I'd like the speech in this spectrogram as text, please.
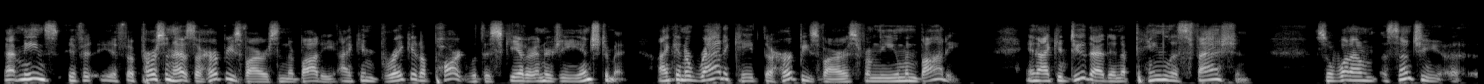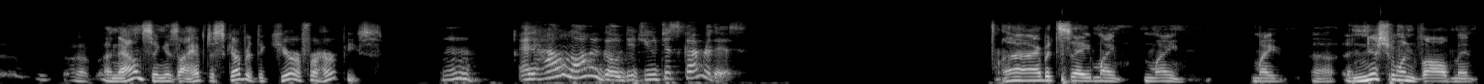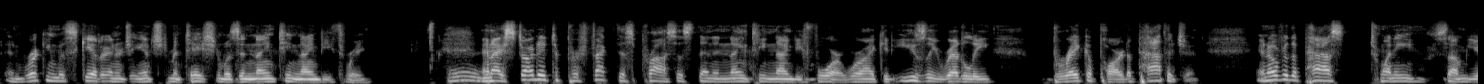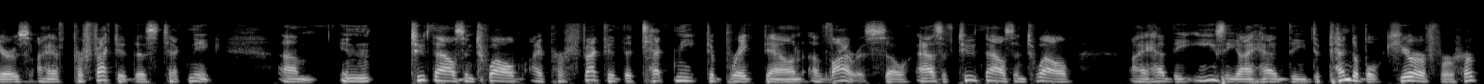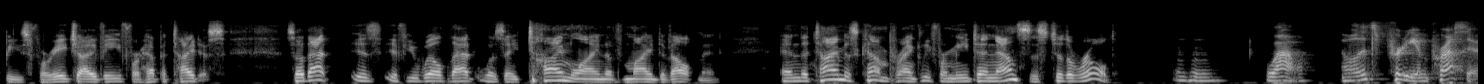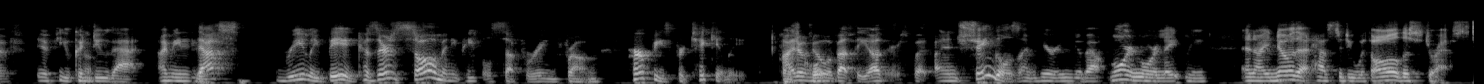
That means if, it, if a person has the herpes virus in their body, I can break it apart with a scalar energy instrument. I can eradicate the herpes virus from the human body. And I can do that in a painless fashion. So, what I'm essentially uh, uh, announcing is I have discovered the cure for herpes. Mm. And how long ago did you discover this? I would say my my my uh, initial involvement in working with scalar energy instrumentation was in 1993, Mm. and I started to perfect this process then in 1994, where I could easily, readily break apart a pathogen. And over the past 20 some years, I have perfected this technique. Um, in 2012, I perfected the technique to break down a virus. So as of 2012, I had the easy, I had the dependable cure for herpes, for HIV, for hepatitis. So that is, if you will, that was a timeline of my development. And the time has come, frankly, for me to announce this to the world. hmm Wow. Well, it's pretty impressive if you can Yeah. do that. I mean, Yeah. that's really big because there's so many people suffering from herpes, particularly. I don't know about the others, but and shingles I'm hearing about more and more lately. And I know that has to do with all the stress.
